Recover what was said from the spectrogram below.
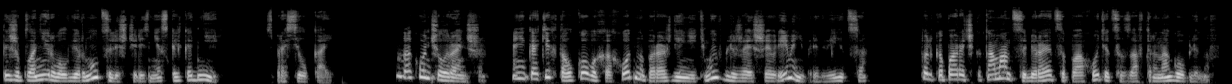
Ты же планировал вернуться лишь через несколько дней», — спросил Кай. «Закончил раньше, а никаких толковых охот на порождение тьмы в ближайшее время не предвидится. Только парочка команд собирается поохотиться завтра на гоблинов.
